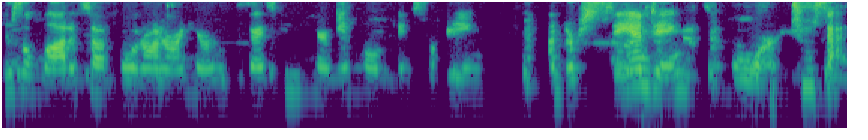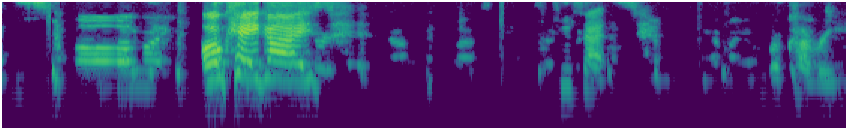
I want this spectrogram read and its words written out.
There's a lot of stuff going on around here. I hope you guys can hear me at home. Thanks for being understanding. for two sets. Oh, okay, guys. Two sets. Recovery.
